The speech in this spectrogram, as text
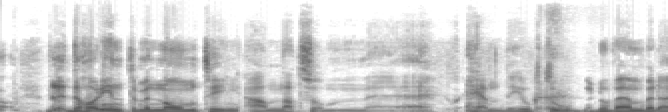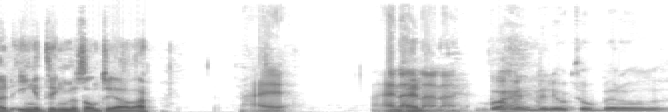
Ja, det, det har inte med någonting annat som eh, hände i oktober, november, där ingenting med sånt att göra va? Nej. Nej, nej, nej, nej. Vad händer i oktober och...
